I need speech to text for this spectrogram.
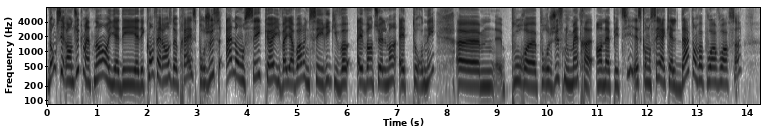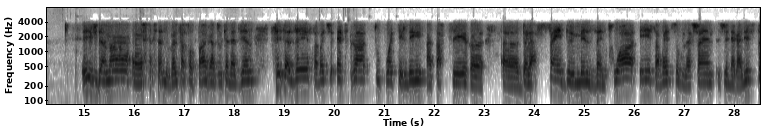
Donc, c'est rendu que maintenant, il y, a des, il y a des conférences de presse pour juste annoncer qu'il va y avoir une série qui va éventuellement être tournée pour, pour juste nous mettre en appétit. Est-ce qu'on sait à quelle date on va pouvoir voir ça? Évidemment, la nouvelle façon de faire radio-canadienne, c'est-à-dire, ça va être sur extra tout.tv à partir de la fin 2023 et ça va être sur la chaîne généraliste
